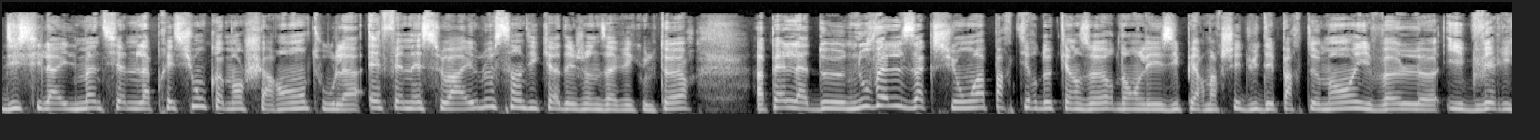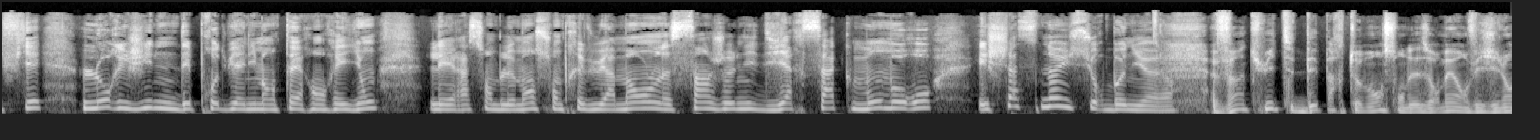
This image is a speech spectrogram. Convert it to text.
D'ici là, ils maintiennent la pression comme en Charente où la FNSEA et le syndicat des jeunes agriculteurs appellent à de nouvelles actions à partir de 15 heures dans les hypermarchés du département. Ils veulent y vérifier l'origine des produits alimentaires en rayon. Les rassemblements sont prévus à Mansle, Saint-Genis, Diersac, Montmoreau et Chasseneuil-sur-Bonnieure. 28 départements sont désormais en vigilance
